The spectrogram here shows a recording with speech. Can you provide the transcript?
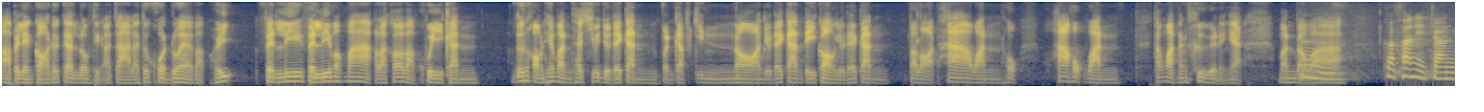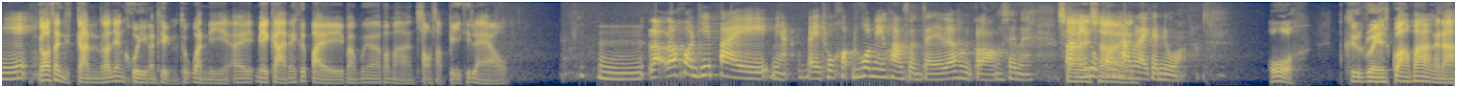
อ่าไปเรียนกลองด้วยกันรวมถึงอาจารย์และทุกคนด้วยแบบเฮ้ย friendly friendly มากๆ แล้วก็แบบคุยกัน ด้วยความที่มันใช้ชีวิตอยู่ด้วยกันเหมือนกับกินนอนอยู่ด้วยกันตีกลองอยู่ด้วยกันตลอด 5 วัน6 5 6 วัน ทั้งวันทั้งคืนอย่างเงี้ยมันแบบว่าอืมก็สนิทกันงี้ ก็สนิทกันก็ยังคุยกันถึงทุกวันนี้ไออเมริกานี่คือไปมาเมื่อประมาณ2อสปีที่แล้ว อืมแล้วแล้วคนที่ไปเนี่ยไปทุกคนทุกคนมีความสนใจในเรื่องของกลองใช่ไหมใช่ตอนนี้ทุกคนใช่ทำอะไรกันอยู่อะโอ้คือเรนจ์กว้างมากเลยนะ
